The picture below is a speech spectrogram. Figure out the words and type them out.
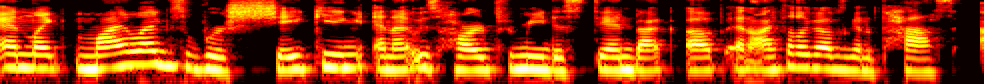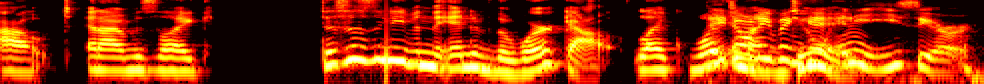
and like my legs were shaking, and it was hard for me to stand back up, and I felt like I was gonna pass out, and I was like, "This isn't even the end of the workout. Like, what they don't even doing?" get any easier.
